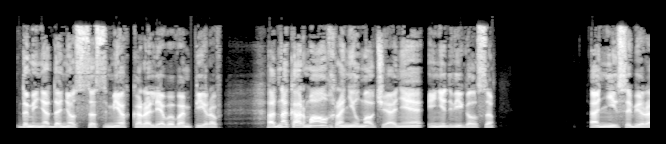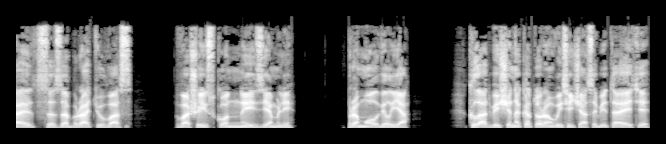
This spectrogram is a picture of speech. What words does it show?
До меня донесся смех королевы вампиров. Однако Арман хранил молчание и не двигался. «Они собираются забрать у вас ваши исконные земли», — промолвил я. «Кладбище, на котором вы сейчас обитаете,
